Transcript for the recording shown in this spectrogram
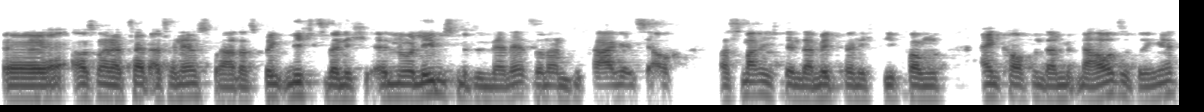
äh, aus meiner Zeit als Ernährungsberater. Das bringt nichts, wenn ich äh, nur Lebensmittel nenne, sondern die Frage ist ja auch, was mache ich denn damit, wenn ich die vom Einkaufen dann mit nach Hause bringe?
